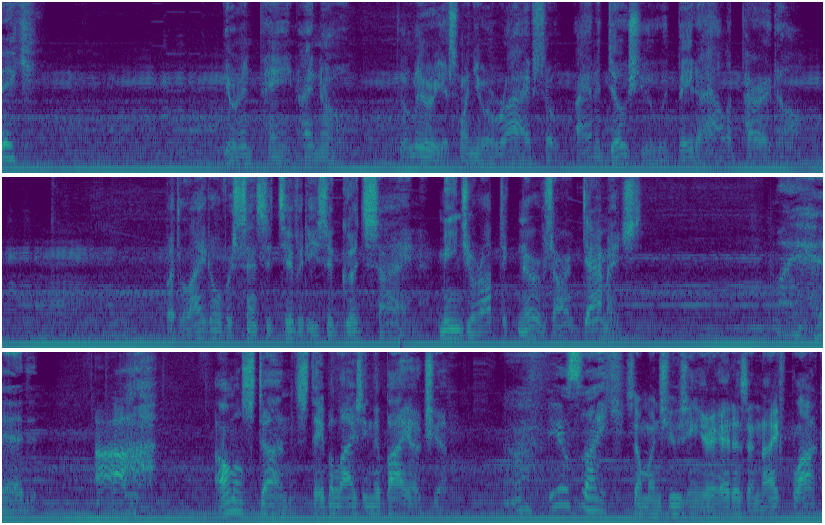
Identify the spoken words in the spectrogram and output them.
Vik? You're in pain, I know. Delirious when you arrived, so I had to dose you with beta-haloperidol. But light oversensitivity's a good sign. Means your optic nerves aren't damaged. My head. Ah. Almost done stabilizing the biochip. Uh, feels like... Someone's using your head as a knife block?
